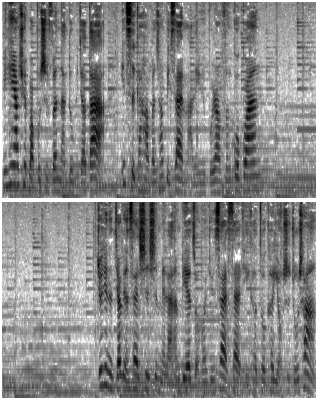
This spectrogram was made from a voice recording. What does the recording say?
明天要确保不失分难度比较大，因此看好本场比赛马林鱼不让分过关。九点的焦点赛事是美兰 NBA 总冠军赛，塞尔提克做客勇士主场，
